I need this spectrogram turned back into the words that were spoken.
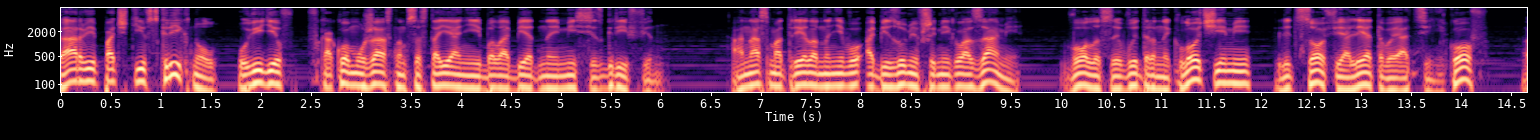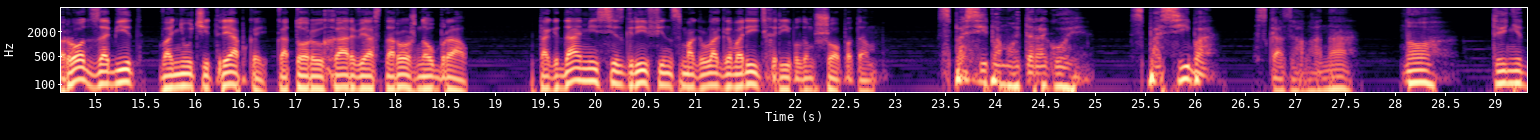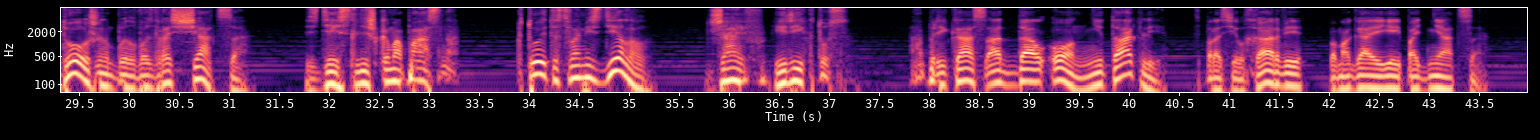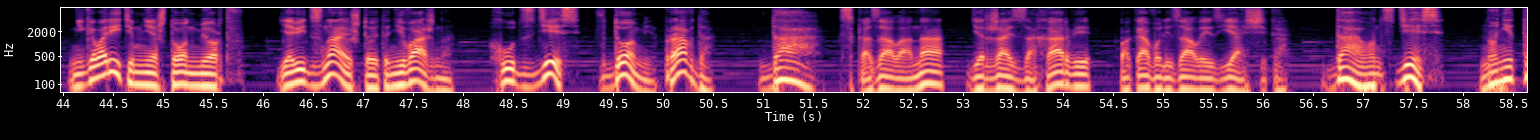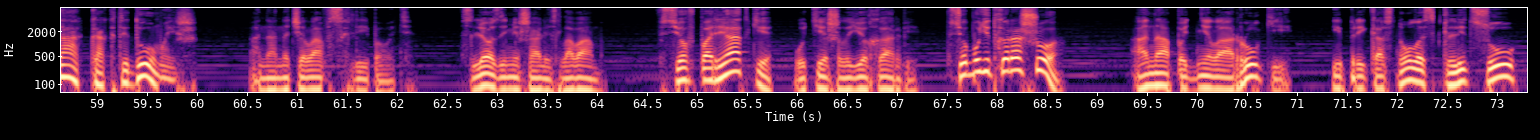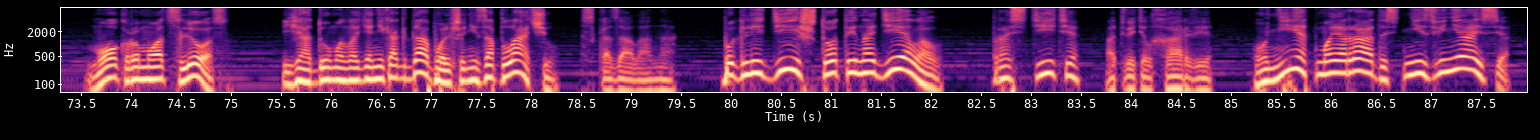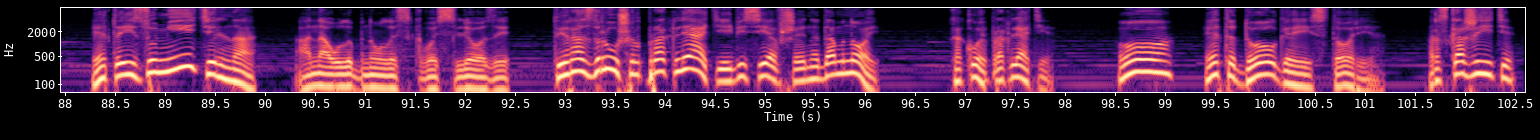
Харви почти вскрикнул, увидев, в каком ужасном состоянии была бедная миссис Гриффин. Она смотрела на него обезумевшими глазами, волосы выдраны клочьями, лицо фиолетовое от синяков, рот забит вонючей тряпкой, которую Харви осторожно убрал. Тогда миссис Гриффин смогла говорить хриплым шепотом. «Спасибо, мой дорогой, спасибо», — сказала она. «Но ты не должен был возвращаться. Здесь слишком опасно. Кто это с вами сделал? Джайв и Риктус. А приказ отдал он, не так ли? Спросил Харви, помогая ей подняться. Не говорите мне, что он мертв. Я ведь знаю, что это не важно. Худ здесь, в доме, правда? Да, сказала она, держась за Харви, пока вылезала из ящика. Да, он здесь, но не так, как ты думаешь. Она начала всхлипывать. Слезы мешали словам. «Все в порядке?» – утешил ее Харви. «Все будет хорошо!» Она подняла руки и прикоснулась к лицу, мокрому от слез. «Я думала, я никогда больше не заплачу», — сказала она. «Погляди, что ты наделал!» «Простите», — ответил Харви. «О нет, моя радость, не извиняйся! Это изумительно!» Она улыбнулась сквозь слезы. «Ты разрушил проклятие, висевшее надо мной!» «Какое проклятие?» «О, это долгая история. Расскажите!»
